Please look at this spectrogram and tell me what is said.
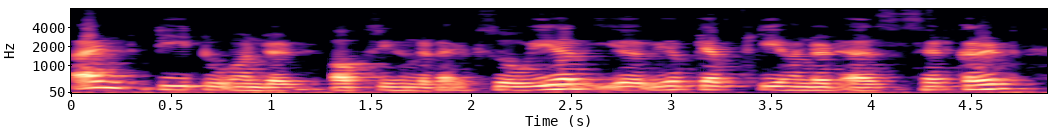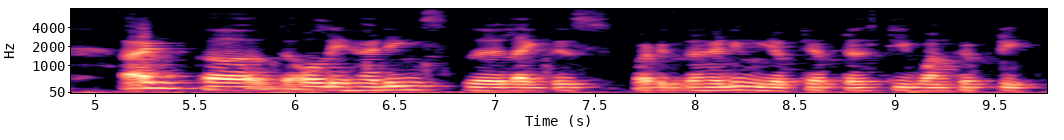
and t200 of 300 height. So here we have kept t100 as set current and uh, the, all the headings the, like this particular heading we have kept as t150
